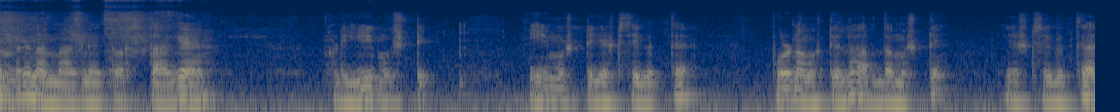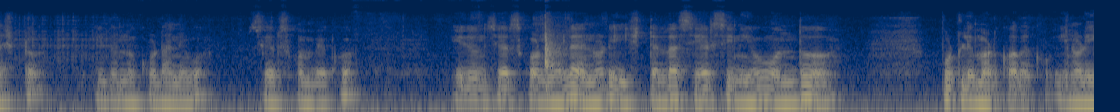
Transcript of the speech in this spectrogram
ಅಂದರೆ ನಾನು ಆಗಲೇ ತೋರಿಸ್ದಾಗೆ ನೋಡಿ, ಈ ಮುಷ್ಟಿ ಈ ಮುಷ್ಟಿ ಎಷ್ಟು ಸಿಗುತ್ತೆ? ಪೂರ್ಣ ಮುಷ್ಟಿ ಇಲ್ಲ ಅರ್ಧ ಮುಷ್ಟಿ ಎಷ್ಟು ಸಿಗುತ್ತೆ? ಅಷ್ಟು ಇದನ್ನು ಕೂಡ ನೀವು ಸೇರಿಸ್ಕೊಬೇಕು. ಇದನ್ನು ಸೇರಿಸ್ಕೊಂಡ್ಮೇಲೆ ನೋಡಿ, ಇಷ್ಟೆಲ್ಲ ಸೇರಿಸಿ ನೀವು ಒಂದು ಪುಟ್ಲಿ ಮಾಡ್ಕೋಬೇಕು. ಈ ನೋಡಿ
